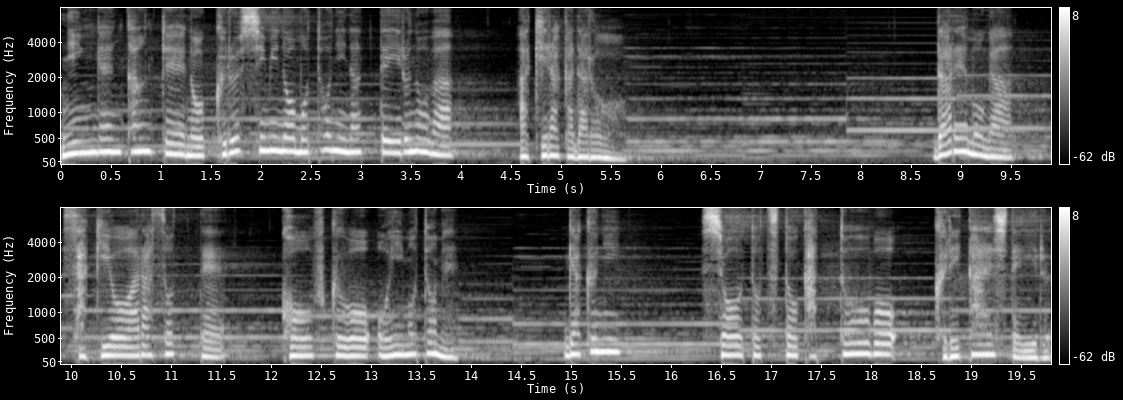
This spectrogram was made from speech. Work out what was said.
人間関係の苦しみのもとになっているのは明らかだろう。誰もが先を争って幸福を追い求め逆に衝突と葛藤を繰り返している。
